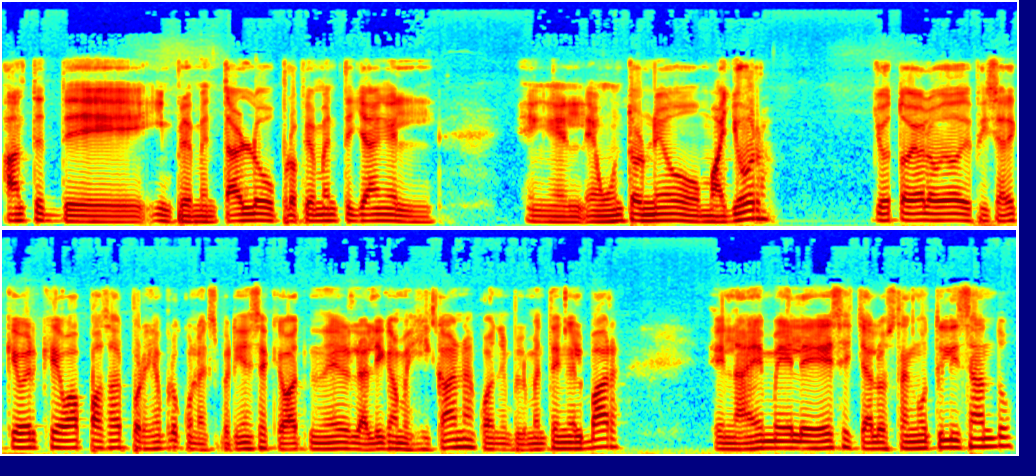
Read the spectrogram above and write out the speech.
antes de implementarlo propiamente ya en, el, en, el, en un torneo mayor. Yo todavía lo veo difícil. Hay que ver qué va a pasar, por ejemplo, con la experiencia que va a tener la Liga Mexicana cuando implementen el VAR. En la MLS ya lo están utilizando,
